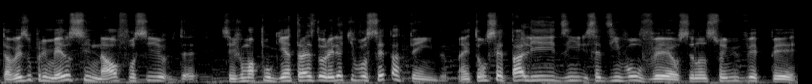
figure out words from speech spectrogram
Talvez o primeiro sinal fosse seja uma pulguinha atrás da orelha que você tá tendo. né? Então você tá ali, você desenvolveu, você lançou MVP.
